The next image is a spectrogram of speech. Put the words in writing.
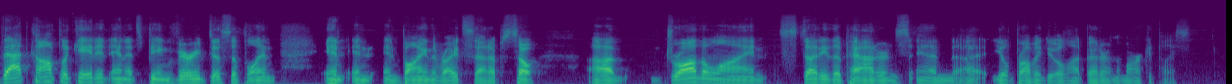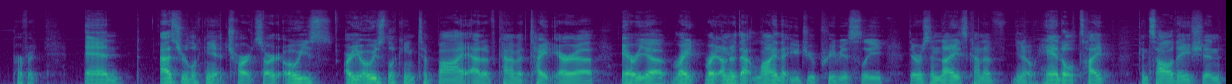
that complicated, and it's being very disciplined in in in buying the right setups. So. Uh, draw the line, study the patterns, and uh, you'll probably do a lot better in the marketplace. Perfect. And as you're looking at charts, are always are you always looking to buy out of kind of a tight area area right right under that line that you drew previously? There was a nice kind of you know handle type consolidation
